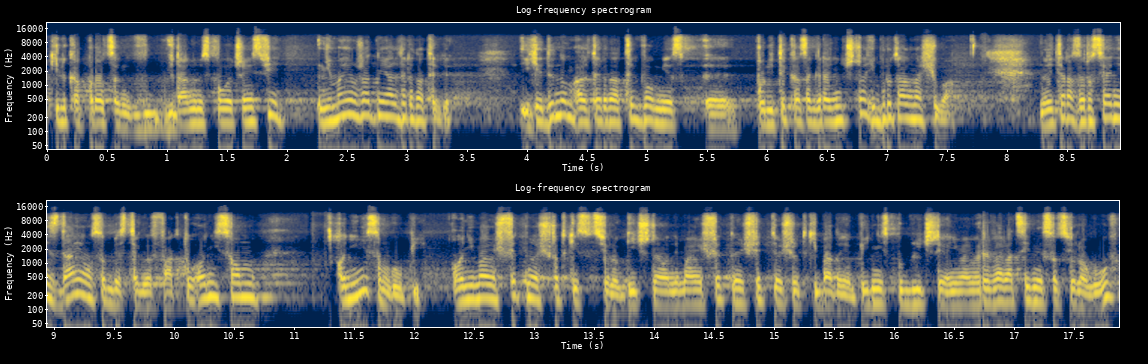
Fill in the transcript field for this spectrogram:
kilka procent w, w danym społeczeństwie, nie mają żadnej alternatywy. Ich jedyną alternatywą jest y, polityka zagraniczna i brutalna siła. No i teraz Rosjanie zdają sobie z tego faktu, oni są oni nie są głupi. Oni mają świetne ośrodki socjologiczne, oni mają świetne, świetne ośrodki badań opinii publicznej, oni mają rewelacyjnych socjologów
